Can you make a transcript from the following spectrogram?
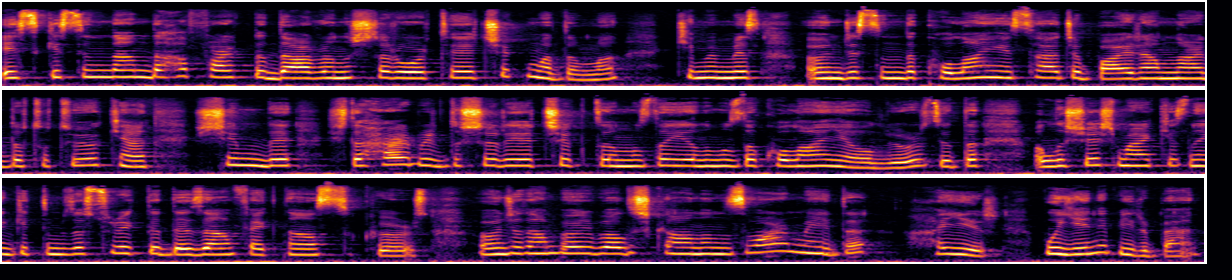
eskisinden daha farklı davranışlar ortaya çıkmadı mı? Kimimiz öncesinde kolonya sadece bayramlarda tutuyorken şimdi işte her bir dışarıya çıktığımızda yanımızda kolonya alıyoruz ya da alışveriş merkezine gittiğimizde sürekli dezenfektan sıkıyoruz. Önceden böyle bir alışkanlığınız var mıydı? Hayır, bu yeni bir ben.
